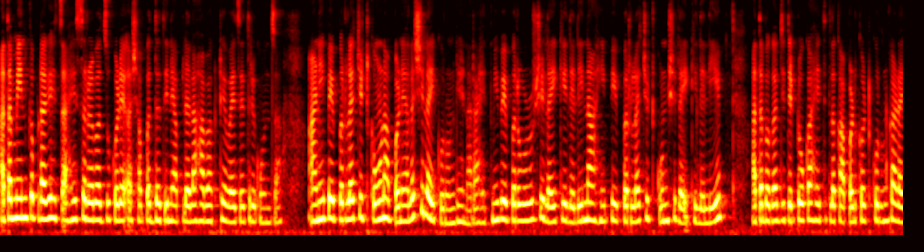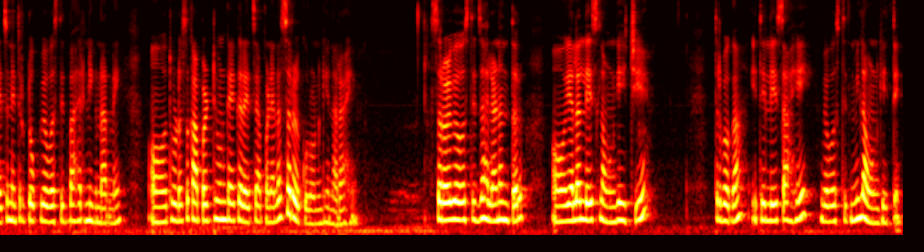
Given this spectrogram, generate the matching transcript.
आता मेन कपडा घ्यायचा आहे सरळ बाजूकडे अशा पद्धतीने आपल्याला हा भाग ठेवायचा आहे त्रिकोणचा. आणि पेपरला चिटकवून आपण याला शिलाई करून घेणार आहेत. मी पेपरवरून शिलाई केलेली नाही पेपरला चिटकवून शिलाई केलेली आहे. आता बघा जिथे टोक आहे तिथलं कापड कट करून काढायचं नाही तर टोक व्यवस्थित बाहेर निघणार नाही. थोडंसं कापड ठेवून काय करायचं आपण याला सरळ करून घेणार आहे. सरळ व्यवस्थित झाल्यानंतर याला लेस लावून घ्यायची आहे. तर बघा इथे लेस आहे व्यवस्थित मी लावून घेते.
